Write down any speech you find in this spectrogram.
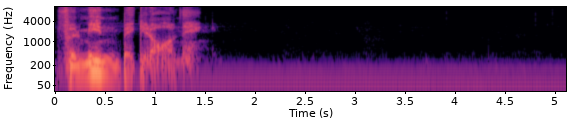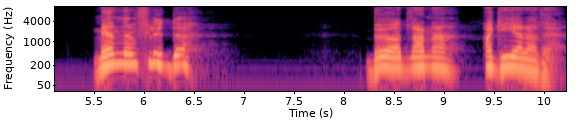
för min begravning. Männen flydde. Bödlarna agerade.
